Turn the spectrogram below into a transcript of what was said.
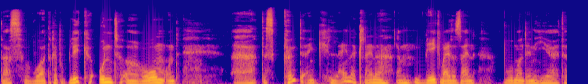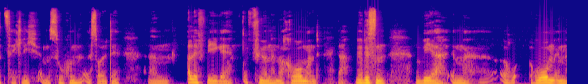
das Wort Republik und Rom und äh, das könnte ein kleiner, kleiner ähm, Wegweiser sein, wo man denn hier tatsächlich ähm, suchen sollte. Ähm, alle Wege führen nach Rom und ja, wir wissen, wer im Rom im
